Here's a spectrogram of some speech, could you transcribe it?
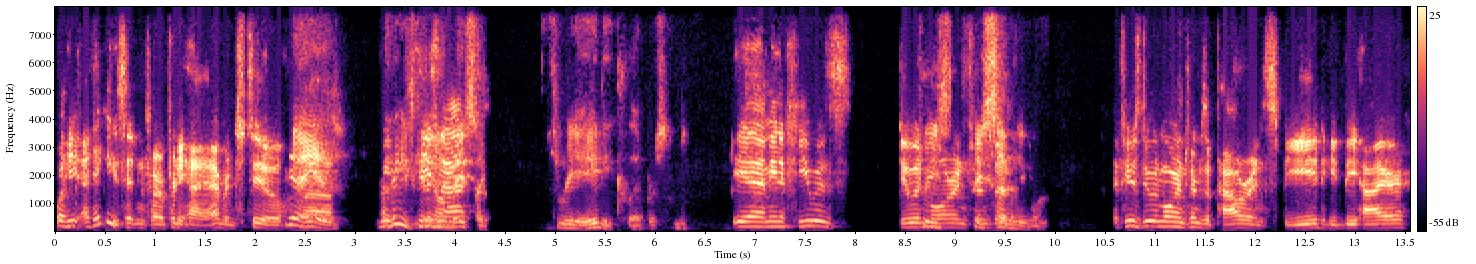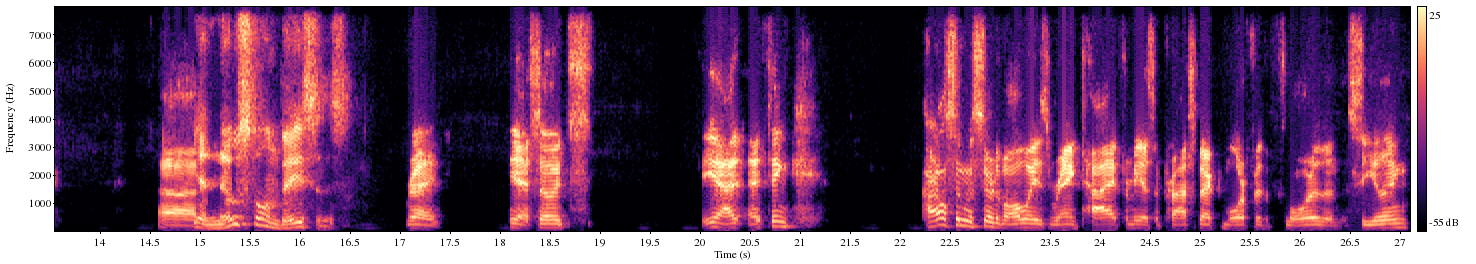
Well, he I think he's hitting for a pretty high average too. Yeah, he Uh, is. I think he's getting he's on not- base like 380 clip or something. Yeah, I mean, if he was doing Three- more in terms of 371. if he was doing more in terms of power and speed, he'd be higher. Uh, yeah, no stolen bases. Right. Yeah. So it's, yeah, I, I think Carlson was sort of always ranked high for me as a prospect, more for the floor than the ceiling.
